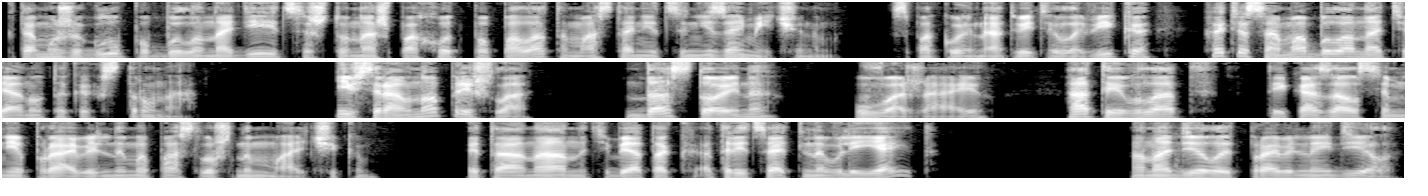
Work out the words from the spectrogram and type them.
К тому же глупо было надеяться, что наш поход по палатам останется незамеченным», — спокойно ответила Вика, хотя сама была натянута, как струна. «И все равно пришла? Достойно. Уважаю. А ты, Влад, ты казался мне правильным и послушным мальчиком. Это она на тебя так отрицательно влияет?» «Она делает правильное дело.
